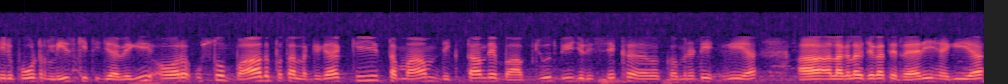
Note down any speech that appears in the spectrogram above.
ਇਹ ਰਿਪੋਰਟ ਰਿਲੀਜ਼ ਕੀਤੀ ਜਾਵੇਗੀ ਔਰ ਉਸ ਤੋਂ ਬਾਅਦ ਪਤਾ ਲੱਗੇਗਾ ਕਿ तमाम ਦਿੱਕਤਾਂ ਦੇ ਬਾਵਜੂਦ ਵੀ ਜਿਹੜੀ ਸਿੱਖ ਕਮਿਊਨਿਟੀ ਹੈਗੀ ਆ ਅ, ਅਲੱਗ-ਅਲੱਗ ਜਗ੍ਹਾ ਤੇ ਰਹਿ ਰਹੀ ਹੈਗੀ ਆ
